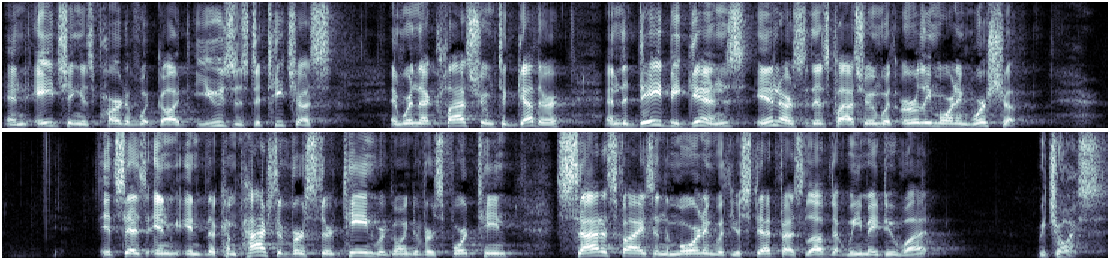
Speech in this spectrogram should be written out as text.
and aging is part of what God uses to teach us. And we're in that classroom together, and the day begins in our, this classroom with early morning worship. It says in, in the compassion of verse 13, we're going to verse 14, satisfies in the morning with your steadfast love that we may do what? Rejoice.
